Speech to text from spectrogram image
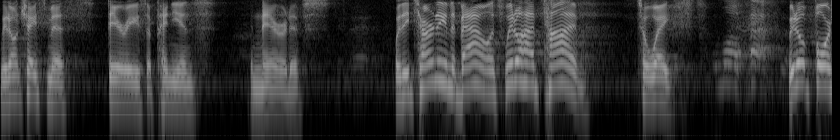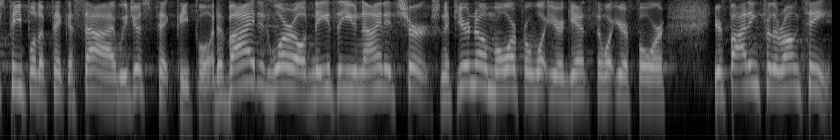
We don't chase myths, theories, opinions, and narratives. With eternity in the balance, we don't have time to waste. We don't force people to pick a side, we just pick people. A divided world needs a united church. And if you're no more for what you're against than what you're for, you're fighting for the wrong team.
